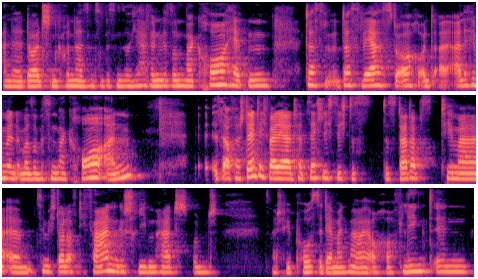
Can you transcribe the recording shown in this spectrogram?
alle deutschen Gründer sind so ein bisschen so, ja, wenn wir so einen Macron hätten, das, das wär's doch. Und alle himmeln immer so ein bisschen Macron an. Ist auch verständlich, weil er tatsächlich sich das, das Startups-Thema ähm, ziemlich doll auf die Fahnen geschrieben hat und zum Beispiel postet er manchmal auch auf LinkedIn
